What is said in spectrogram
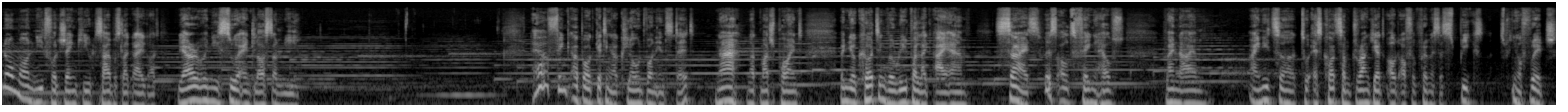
No more need for janky cybers like I got. The irony sewer ain't lost on me. Ever think about getting a cloned one instead? Nah, not much point. When you're courting the Reaper like I am. Besides, this old thing helps when I'm I need to, to escort some drunkard out of the premises. Speak, speaking of which,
